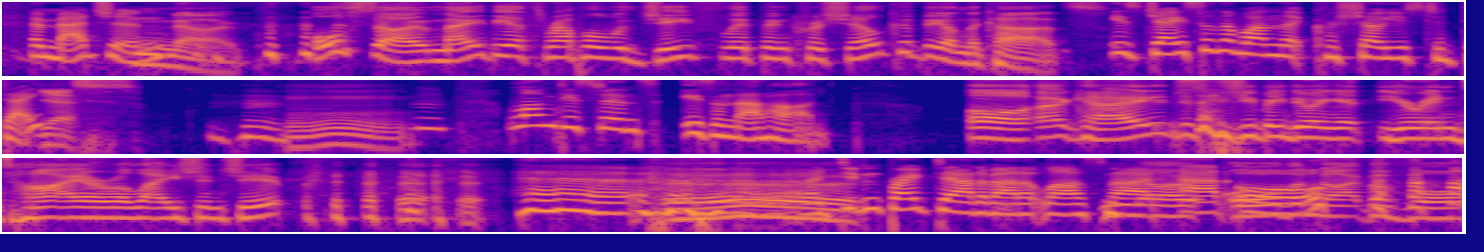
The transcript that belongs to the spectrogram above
Imagine. no. Also, maybe a thruple with G Flip and Chrishell could be on the cards. Is Jason the one that Chrishell used to date? Yes. Mm-hmm. Mm. Mm. Long distance isn't that hard. Oh, okay. Just because you've been doing it your entire relationship. I didn't break down about it last night no, at all. or the night before,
